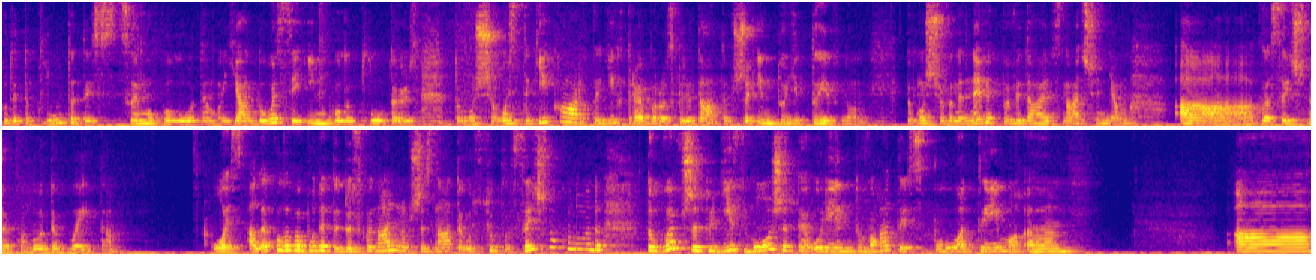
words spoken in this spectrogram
будете плутатись з цими колодами. Я досі інколи плутаюсь, тому що ось такі карти їх треба розглядати вже інтуїтивно, тому що вони не відповідають значенням а, класичної колоди Вейта. Ось, але коли ви будете досконально вже знати ось цю класичну колоду, то ви вже тоді зможете орієнтуватись по тим. Е, а,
